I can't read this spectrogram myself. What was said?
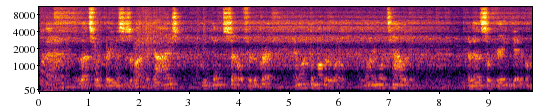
That's what greatness is about. The guys who won't settle for the bread. They want the mother lode. Want immortality. And that's what Greene gave them.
